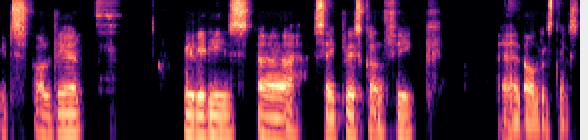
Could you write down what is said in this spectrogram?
it's all there. Here it is uh, Cypress config and all those things.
